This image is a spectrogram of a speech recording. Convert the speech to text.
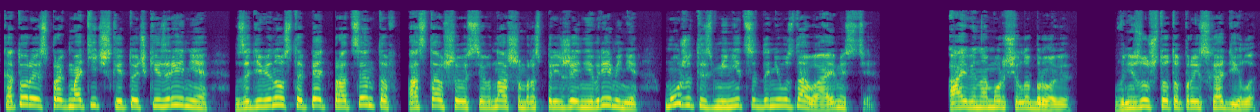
которая с прагматической точки зрения за 95% оставшегося в нашем распоряжении времени может измениться до неузнаваемости. Айви наморщила брови. Внизу что-то происходило,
